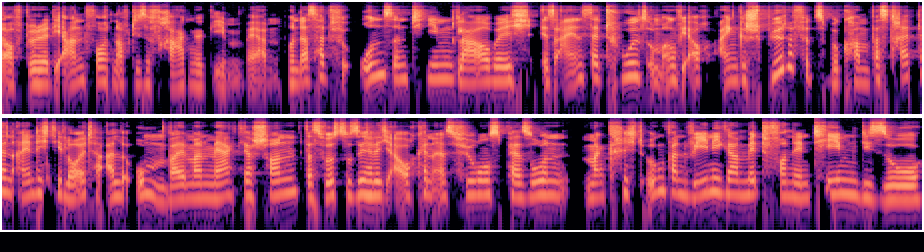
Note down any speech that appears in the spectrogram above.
auf, oder die Antworten auf diese Fragen gegeben werden. Und das hat für uns im Team, glaube ich, ist eines der Tools, um irgendwie auch ein Gespür dafür zu bekommen, was treibt denn eigentlich die Leute alle um? Weil man merkt ja schon, das wirst du sicherlich auch kennen als Führungsperson, man kriegt irgendwann weniger mit von den Themen, die so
